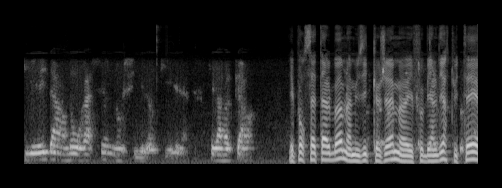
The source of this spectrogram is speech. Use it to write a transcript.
qui est dans nos racines aussi, là, qui, est, qui est dans notre cœur. Et pour cet album, la musique que j'aime, euh, il faut bien le dire, tu t'es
